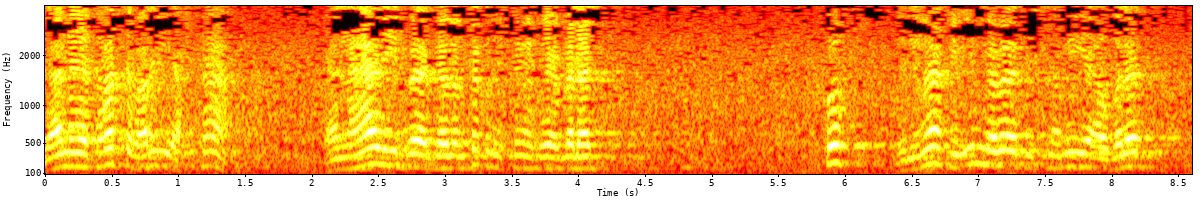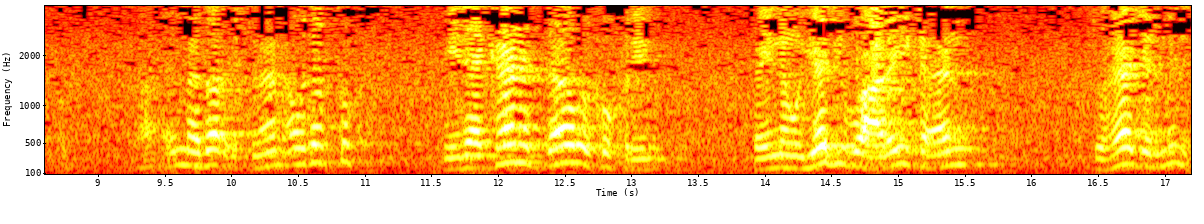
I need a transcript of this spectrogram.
لأنه يترتب عليه أحكام. لأن هذه البلد لو لم تكن إسلامية فهي بلد كفر. لأن ما في إما بلد إسلامية أو بلد إما دار إسلام أو دار كفر. إذا كانت دار كفر فإنه يجب عليك أن تهاجر منه.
